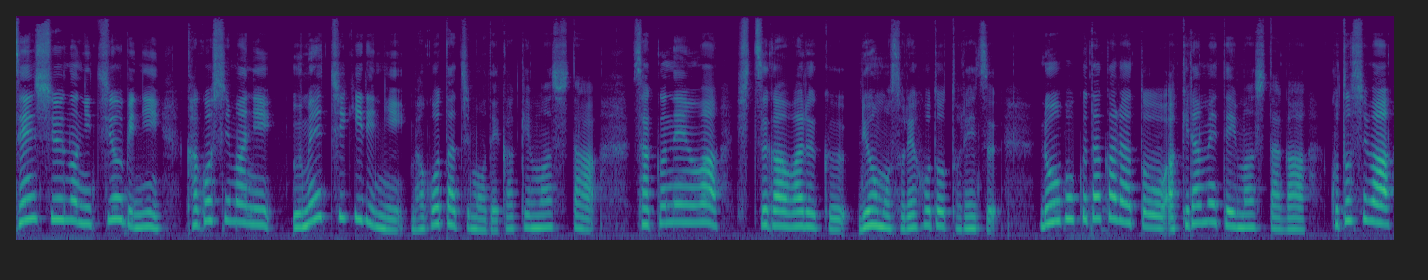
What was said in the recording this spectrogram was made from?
先週の日曜日に鹿児島に梅ちぎりに孫たちも出かけました。昨年は質が悪く量もそれほど取れず老木だからと諦めていましたが今年は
